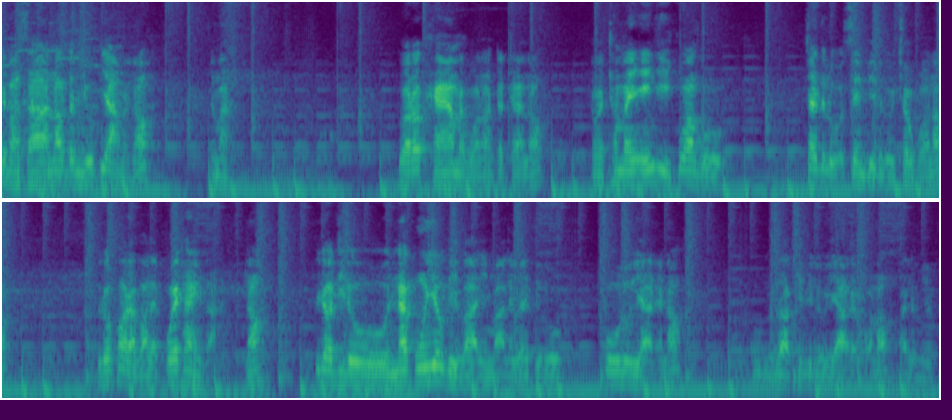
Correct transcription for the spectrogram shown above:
ဒီမှာဇာနောက်တစ်မျိုးပြမယ်နော်ဒီမှာသူကတော့ခံရမယ်ပေါ့နော်တစ်ထက်နော်ဒါပေမဲ့ထမိန်အင်ကြီးကိုယ့်အကိုကြိုက်တယ်လို့အဆင်ပြေတယ်လို့ချုပ်ပေါ့နော်သူတို့ခေါ်တာပါလဲပွဲထိုင်စာနော်ပြီးတော့ဒီလိုနတ်ကွန်းရုပ်တွေပါဒီမှာလည်းပဲသူတို့ပိုးလို့ရတယ်နော်ခုကစားဖြစ်ပြလို့ရတယ်ပေါ့နော်အဲ့လိုမျိုး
